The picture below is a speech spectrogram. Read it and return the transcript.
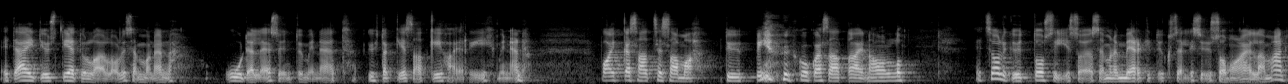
Että äitiys tietyllä lailla oli semmoinen uudelleen syntyminen, että yhtäkkiä sä ootkin ihan eri ihminen, vaikka sä oot se sama tyyppi, kuka sä oot aina ollut. Et se oli kyllä tosi iso ja semmoinen merkityksellisyys oma elämään.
